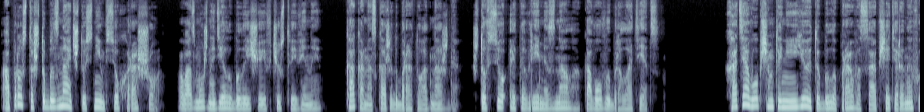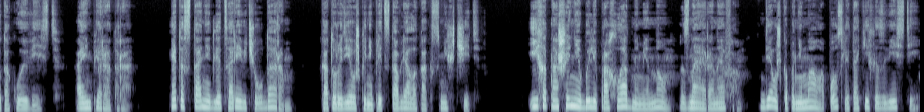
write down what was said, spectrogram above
а просто, чтобы знать, что с ним все хорошо. Возможно, дело было еще и в чувстве вины. Как она скажет брату однажды, что все это время знала, кого выбрал отец? Хотя, в общем-то, не ее это было право сообщать Ренефу такую весть, а императора. Это станет для царевича ударом, который девушка не представляла, как смягчить. Их отношения были прохладными, но, зная Ренефа, девушка понимала, после таких известий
